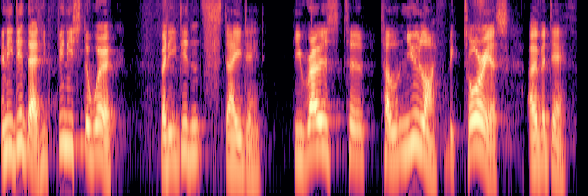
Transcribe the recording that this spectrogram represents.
And he did that. He finished the work, but he didn't stay dead. He rose to, to new life, victorious over death.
